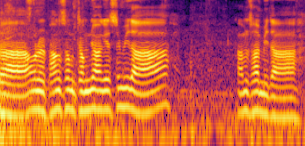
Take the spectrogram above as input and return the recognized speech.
자 오늘 방송 종료하겠습니다. 감사합니다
